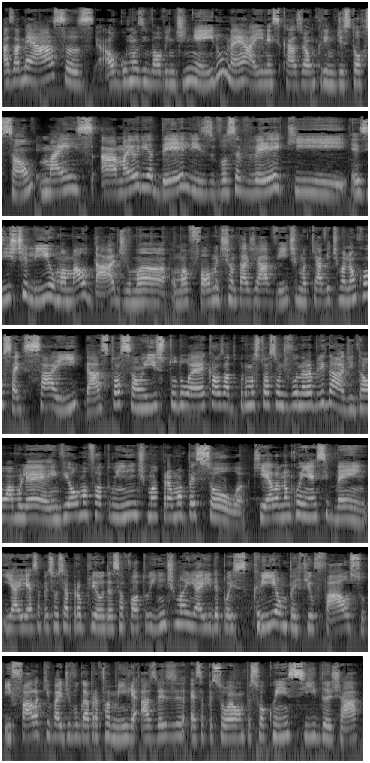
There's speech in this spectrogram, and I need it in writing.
as ameaças, algumas envolvem dinheiro, né? Aí nesse caso é um crime de extorsão, mas a maioria deles você vê que existe ali uma maldade, uma, uma forma de chantagear a vítima que a vítima não consegue sair da situação e isso tudo é causado por uma situação situação de vulnerabilidade. Então a mulher enviou uma foto íntima para uma pessoa que ela não conhece bem e aí essa pessoa se apropriou dessa foto íntima e aí depois cria um perfil falso e fala que vai divulgar para a família. Às vezes essa pessoa é uma pessoa conhecida já,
